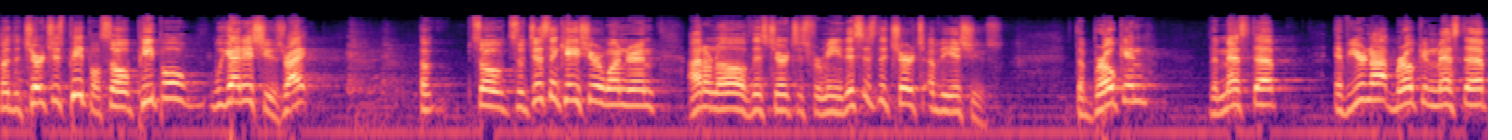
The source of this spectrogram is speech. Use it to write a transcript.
But the church is people. So people, we got issues, right? Uh, so, so just in case you're wondering, I don't know if this church is for me. This is the church of the issues. The broken, the messed up. If you're not broken, messed up,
